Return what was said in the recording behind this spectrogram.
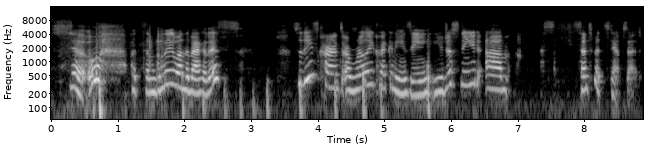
So, put some glue on the back of this. So these cards are really quick and easy. You just need um, a sentiment stamp set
